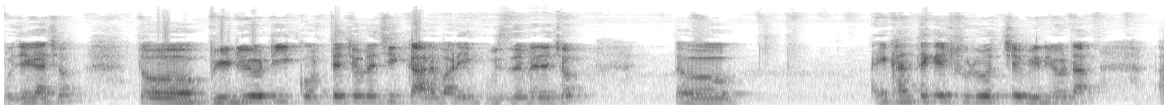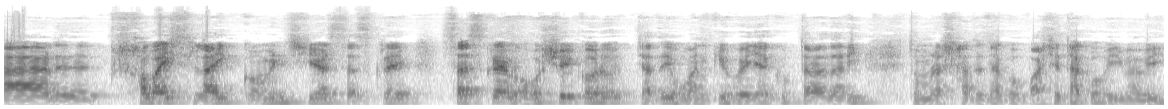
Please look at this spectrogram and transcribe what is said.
বুঝে গেছো। তো ভিডিওটি করতে চলেছি কার বাড়ি বুঝতে পেরেছ। তো এখান থেকে শুরু হচ্ছে ভিডিওটা। আর সবাই like comment share subscribe subscribe অবশ্যই করো, যাতে ওয়ান কে হয়ে যায় খুব তাড়াতাড়ি। তোমরা সাথে থাকো, পাশে থাকো এইভাবেই।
